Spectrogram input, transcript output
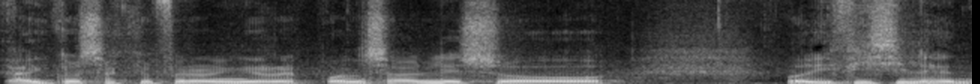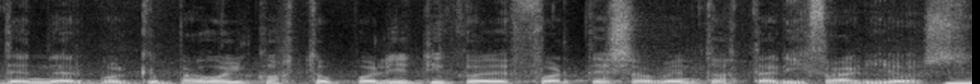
hay cosas que fueron irresponsables o, difíciles de entender, porque pagó el costo político de fuertes aumentos tarifarios.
